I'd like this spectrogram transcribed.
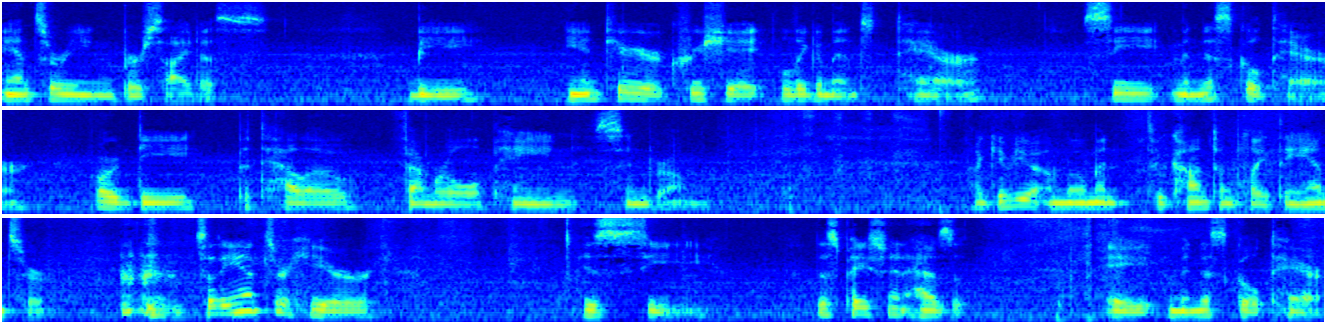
Anserine bursitis. B. Anterior cruciate ligament tear. C. Meniscal tear. Or D. Patellofemoral pain syndrome. I'll give you a moment to contemplate the answer. so the answer here is C. This patient has a meniscal tear.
